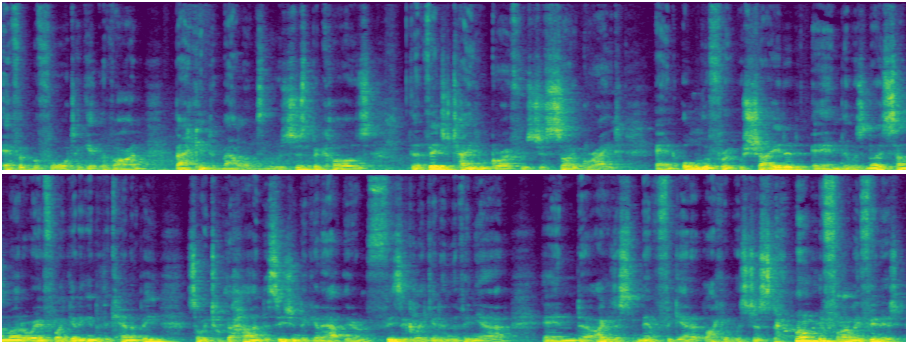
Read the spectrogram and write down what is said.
effort before to get the vine back into balance. And it was just because the vegetative growth was just so great. And all the fruit was shaded and there was no sunlight or airflow getting into the canopy. So we took the hard decision to get out there and physically get in the vineyard. And uh, I can just never forget it. Like it was just when we finally finished.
